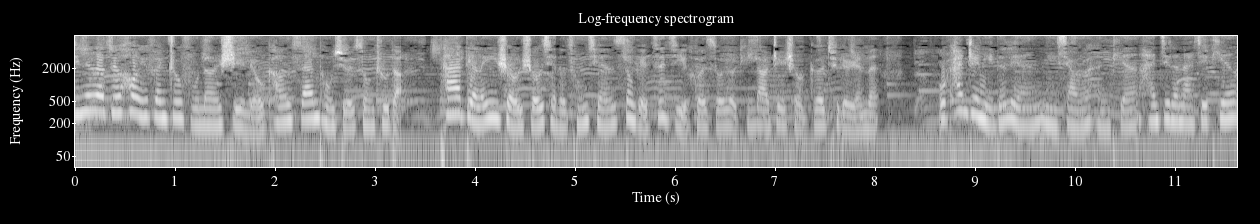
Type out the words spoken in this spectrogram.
今天的最后一份祝福呢，是刘康三同学送出的。他点了一首手写的《从前》，送给自己和所有听到这首歌曲的人们。我看着你的脸，你笑容很甜，还记得那些天，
